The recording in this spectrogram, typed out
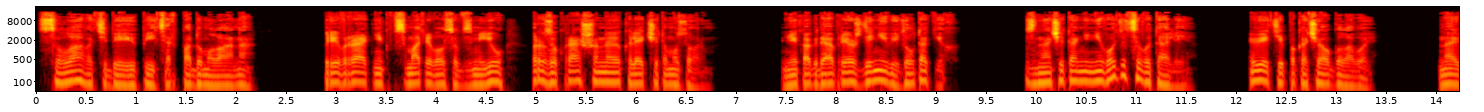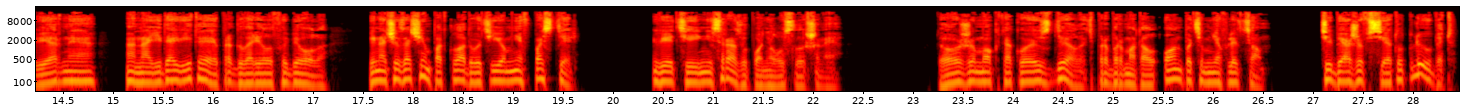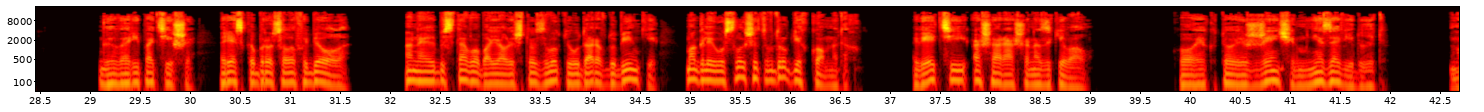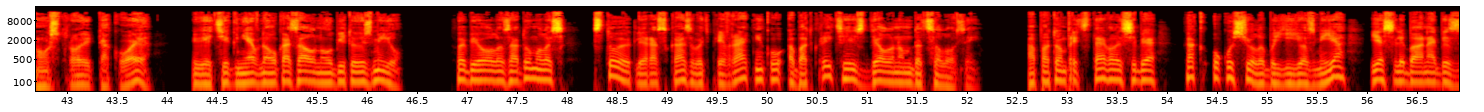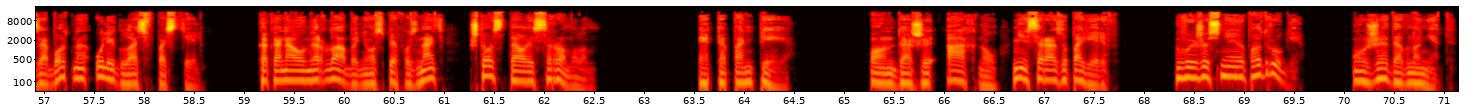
«Слава тебе, Юпитер!» — подумала она. Привратник всматривался в змею, разукрашенную клетчатым узором. «Никогда прежде не видел таких». «Значит, они не водятся в Италии?» Ветти покачал головой. «Наверное, она ядовитая», — проговорила Фабиола. «Иначе зачем подкладывать ее мне в постель?» Ветти не сразу понял услышанное. «Кто же мог такое сделать?» — пробормотал он, потемнев лицом. «Тебя же все тут любят». «Говори потише», — резко бросила Фабиола. Она и без того боялась, что звуки ударов дубинки могли услышать в других комнатах. Ветти ошарашенно закивал. «Кое-кто из женщин мне завидует». «Ну, устроить такое?» Ветти гневно указал на убитую змею. Фабиола задумалась, стоит ли рассказывать привратнику об открытии, сделанном доцелозой. А потом представила себе, как укусила бы ее змея, если бы она беззаботно улеглась в постель. Как она умерла бы, не успев узнать, что стало с Ромулом. «Это Помпея». Он даже ахнул, не сразу поверив. «Вы же с нею подруги». «Уже давно нет».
